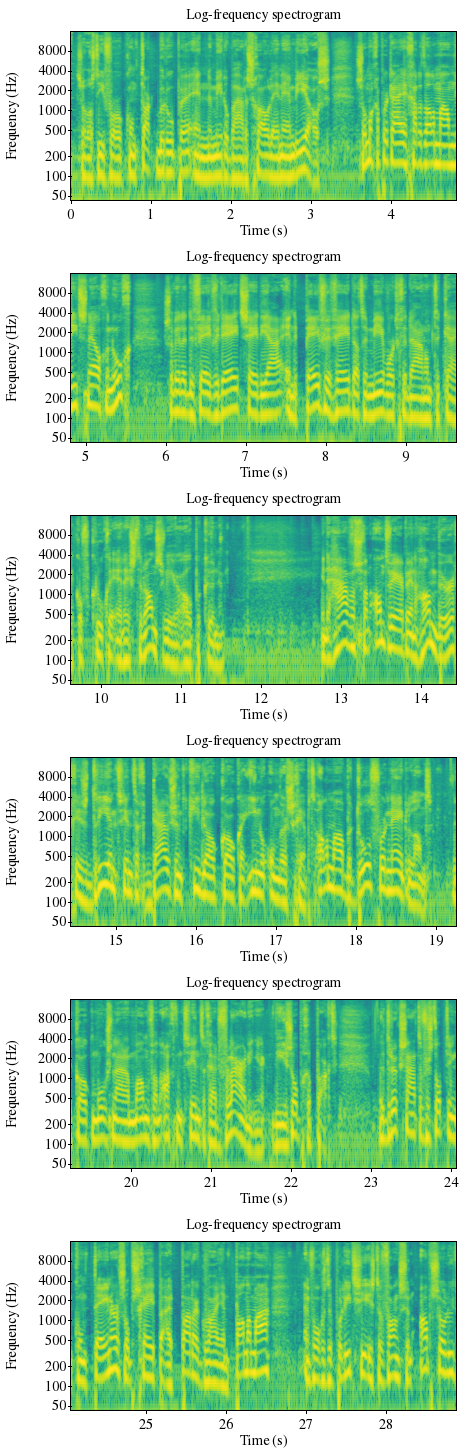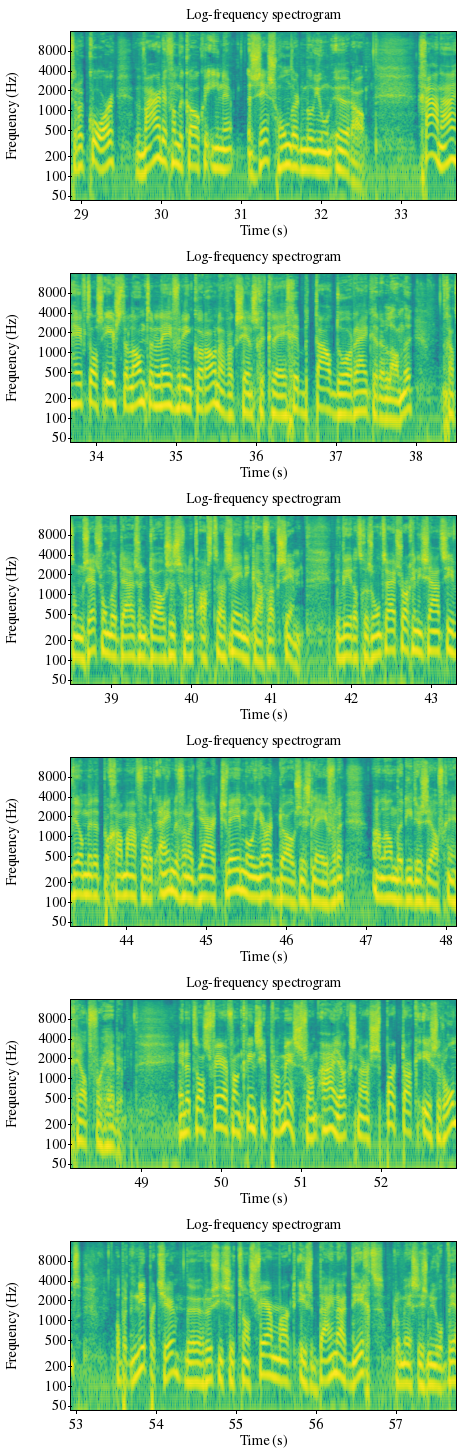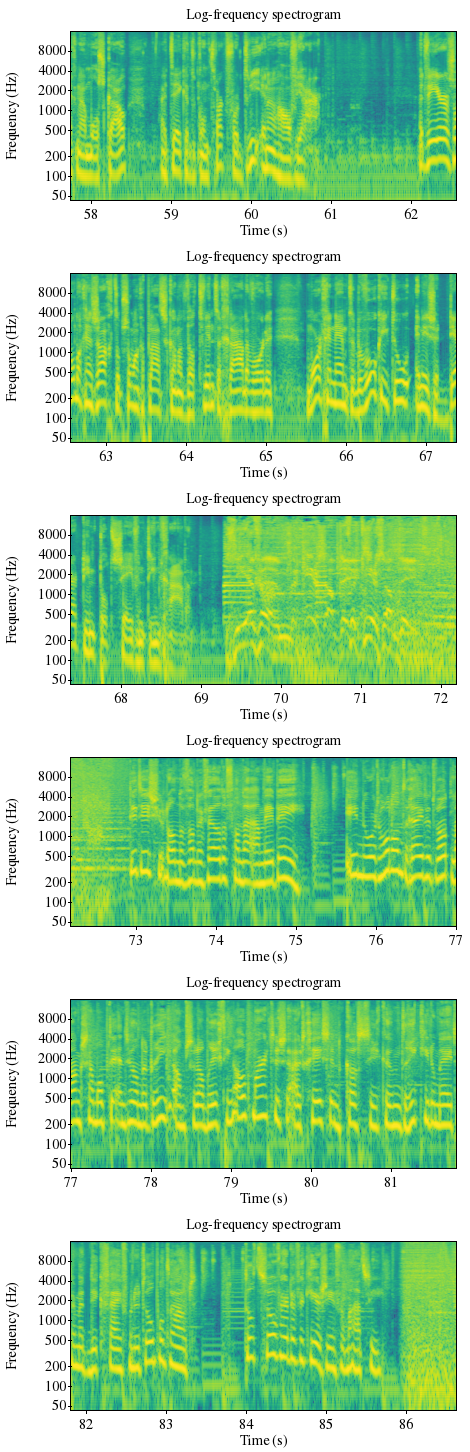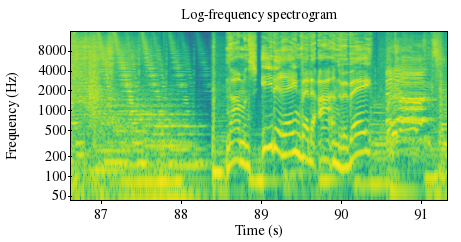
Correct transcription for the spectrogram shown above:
Zoals die voor contactberoepen en de middelbare scholen en mbo's. Sommige partijen gaat het allemaal niet snel genoeg. Zo willen de VVD, het CDA en de PVV dat er meer wordt gedaan om te kijken of kroegen en restaurants weer open kunnen. In de havens van Antwerpen en Hamburg is 23.000 kilo cocaïne onderschept. Allemaal bedoeld voor Nederland. De kook moest naar een man van 28 uit Vlaardingen. Die is opgepakt. De drugs zaten verstopt in containers op schepen uit Paraguay en Panama. En volgens de politie is de vangst een absoluut record. Waarde van de cocaïne 600 miljoen euro. Ghana heeft als eerste land een levering coronavaccins gekregen, betaald door rijkere landen. Het gaat om 600.000 doses van het AstraZeneca-vaccin. De Wereldgezondheidsorganisatie wil met het programma voor het einde van het jaar 2 miljard doses leveren aan landen die er zelf geen geld voor hebben. En de transfer van Quincy Promes van Ajax naar Spartak is rond. Op het nippertje. De Russische transfermarkt is bijna dicht. Promes is nu op weg naar Moskou. Hij tekent een contract voor 3,5 jaar. Het weer zonnig en zacht. Op sommige plaatsen kan het wel 20 graden worden. Morgen neemt de bewolking toe en is het 13 tot 17 graden. ZFM, verkeersupdate. verkeersupdate. Dit is Jolande van der Velde van de ANWB. In Noord-Holland rijdt het wat langzaam op de N203 Amsterdam richting Alkmaar... tussen Uitgeest en Castricum 3 kilometer met dik 5 minuten oponthoud. Tot zover de verkeersinformatie. Namens iedereen bij de ANWB... Bedankt!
